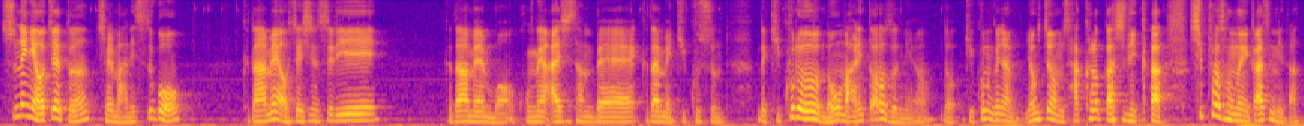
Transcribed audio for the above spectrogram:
순행이 어쨌든 제일 많이 쓰고 그 다음에 어세신 3, 그 다음에 뭐 국내 RC300, 그 다음에 기쿠순. 근데 기쿠는 너무 많이 떨어졌네요. 기쿠는 그냥 0.4 클럭 까지니까 10% 성능이 까집니다.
